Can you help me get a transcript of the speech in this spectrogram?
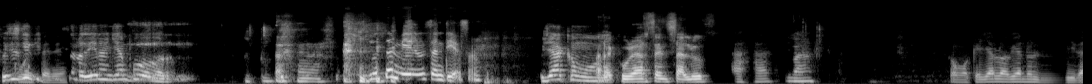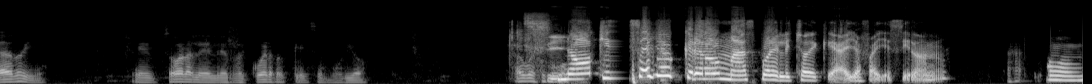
Pues es que UPD. se lo dieron ya por, Yo también sentí eso. ya como, Para curarse en salud. Ajá, va. como que ya lo habían olvidado y eh, pues, órale, les recuerdo que se murió. Algo así. Sí. No, quizá yo creo más por el hecho de que haya fallecido, ¿no? Ajá. O-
